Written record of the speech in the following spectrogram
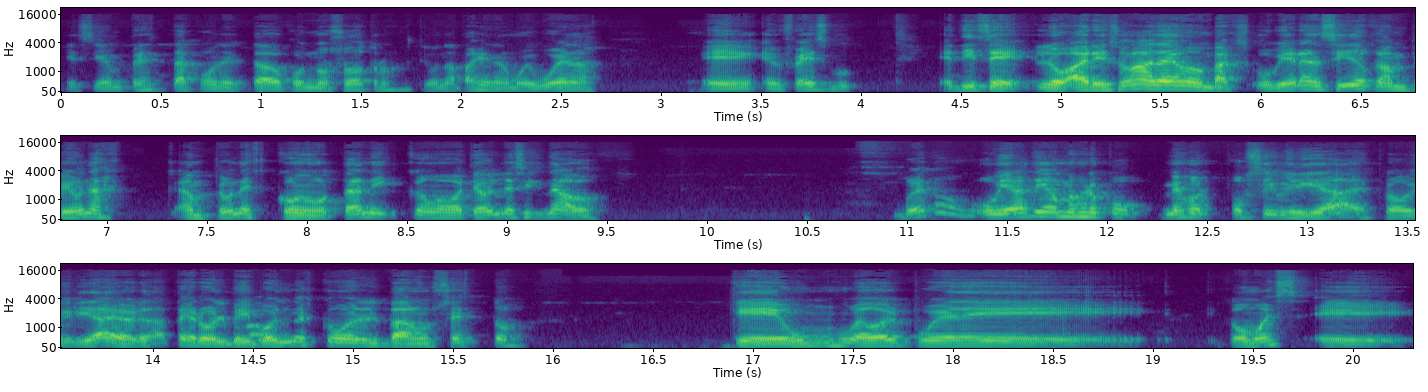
que siempre está conectado con nosotros, tiene una página muy buena eh, en Facebook. Eh, dice, los Arizona Diamondbacks hubieran sido campeones, campeones con Otani como bateador designado. Bueno, hubieran tenido mejor, mejor posibilidades, probabilidades, ¿verdad? Pero el béisbol no es como el baloncesto que un jugador puede, ¿cómo es? Eh,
